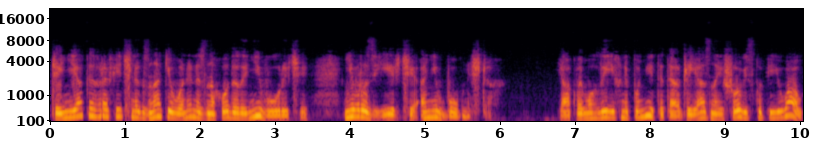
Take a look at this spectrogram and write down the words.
Чи ніяких графічних знаків вони не знаходили ні в Уричі, ні в Розгірчі, ані в Бубнищах. Як ви могли їх не помітити, адже я знайшов і скопіював,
